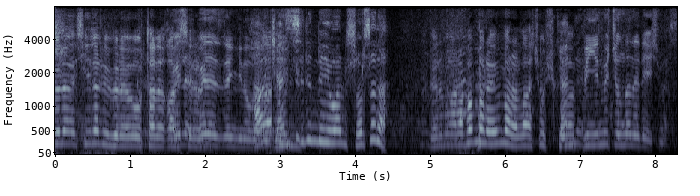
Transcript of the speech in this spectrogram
böyle şeyler böyle ortalığı böyle, karıştırıyor. böyle zengin oluyor. Kendisinin neyi varmış sorsana. Benim arabam var, evim var Allah'a çok şükür. abi. 2023 yılında ne değişmez?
